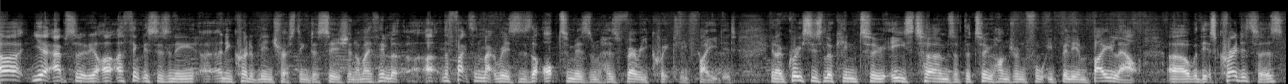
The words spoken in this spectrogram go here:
Uh, yeah, absolutely. I, I, think this is an, an, incredibly interesting decision. I mean, I think look, uh, the fact of the matter is, is that optimism has very quickly faded. You know, Greece is looking to ease terms of the 240 billion bailout uh, with its creditors,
